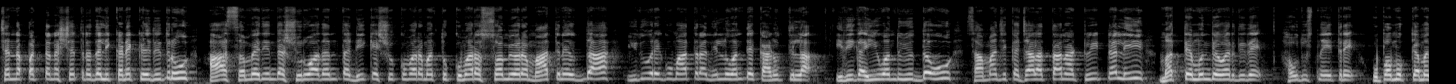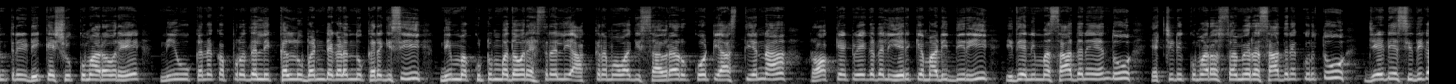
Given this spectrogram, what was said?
ಚನ್ನಪಟ್ಟಣ ಕ್ಷೇತ್ರದಲ್ಲಿ ಕಣಕ್ಕಿಳಿದಿದ್ರು. ಆ ಸಮಯದಿಂದ ಶುರುವಾದಂತ ಡಿ ಕೆ ಶಿವಕುಮಾರ್ ಮತ್ತು ಕುಮಾರಸ್ವಾಮಿ ಅವರ ಮಾತಿನ ಯುದ್ಧ ಇದುವರೆಗೂ ಮಾತ್ರ ನಿಲ್ಲುವಂತೆ ಕಾಣುತ್ತಿಲ್ಲ. ಇದೀಗ ಈ ಒಂದು ಯುದ್ಧವು ಸಾಮಾಜಿಕ ಜಾಲತಾಣ ಟ್ವೀಟ್ನಲ್ಲಿ ಮತ್ತೆ ಮುಂದುವರೆದಿದೆ ಹೌದು ಸ್ನೇಹಿತರೆ, ಉಪಮುಖ್ಯಮಂತ್ರಿ ಡಿ ಕೆ ಶಿವಕುಮಾರ್ ಅವರೇ, ನೀವು ಕನಕಪುರದಲ್ಲಿ ಕಲ್ಲು ಬಂಡೆಗಳನ್ನು ಕರಗಿಸಿ ನಿಮ್ಮ ಕುಟುಂಬದವರ ಹೆಸರಲ್ಲಿ ಅಕ್ರಮವಾಗಿ ಸಾವಿರಾರು ಕೋಟಿ ಆಸ್ತಿಯನ್ನ ರಾಕೆಟ್ ವೇಗದಲ್ಲಿ ಏರಿಕೆ ಮಾಡಿದ್ದೀರಿ. ಇದೇ ನಿಮ್ಮ ಸಾಧನೆ ಎಂದು ಎಚ್ ಡಿ ಕುಮಾರಸ್ವಾಮಿ ಅವರ ಸಾಧನೆ ಕುರಿತು ಜೆ ಡಿ ಎಸ್ ಇದೀಗ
